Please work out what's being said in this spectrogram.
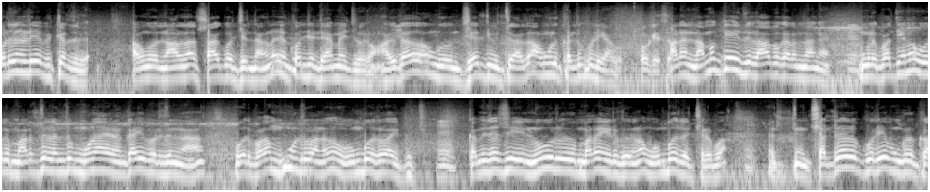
உடனடியாக விற்கிறதில்ல அவங்க ஒரு நாலு நாள் ஸ்டாக் வச்சுருந்தாங்கன்னா கொஞ்சம் டேமேஜ் வரும். அதுக்காக அவங்க சேர்த்து விற்றா தான் அவங்களுக்கு கட்டுப்படி ஆகும். ஓகே ஆனால் நமக்கே இது லாபகரம் தாங்க. உங்களுக்கு பார்த்தீங்கன்னா ஒரு மரத்துலேருந்து மூணாயிரம் காய் வருதுன்னா ஒரு பழம் மூணு ரூபானது ஒம்பது ரூபாய் போச்சு கம்மிதாசி நூறு மரம் இருக்குதுன்னா ஒம்பது லட்ச ரூபாய். சட்டக்குரிய உங்களுக்கு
